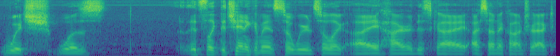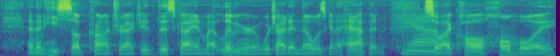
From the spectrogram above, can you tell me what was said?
which was it's like the chain of command's so weird. So like I hired this guy, I signed a contract, and then he subcontracted this guy in my living room, which I didn't know was gonna happen. Yeah. So I call homeboy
